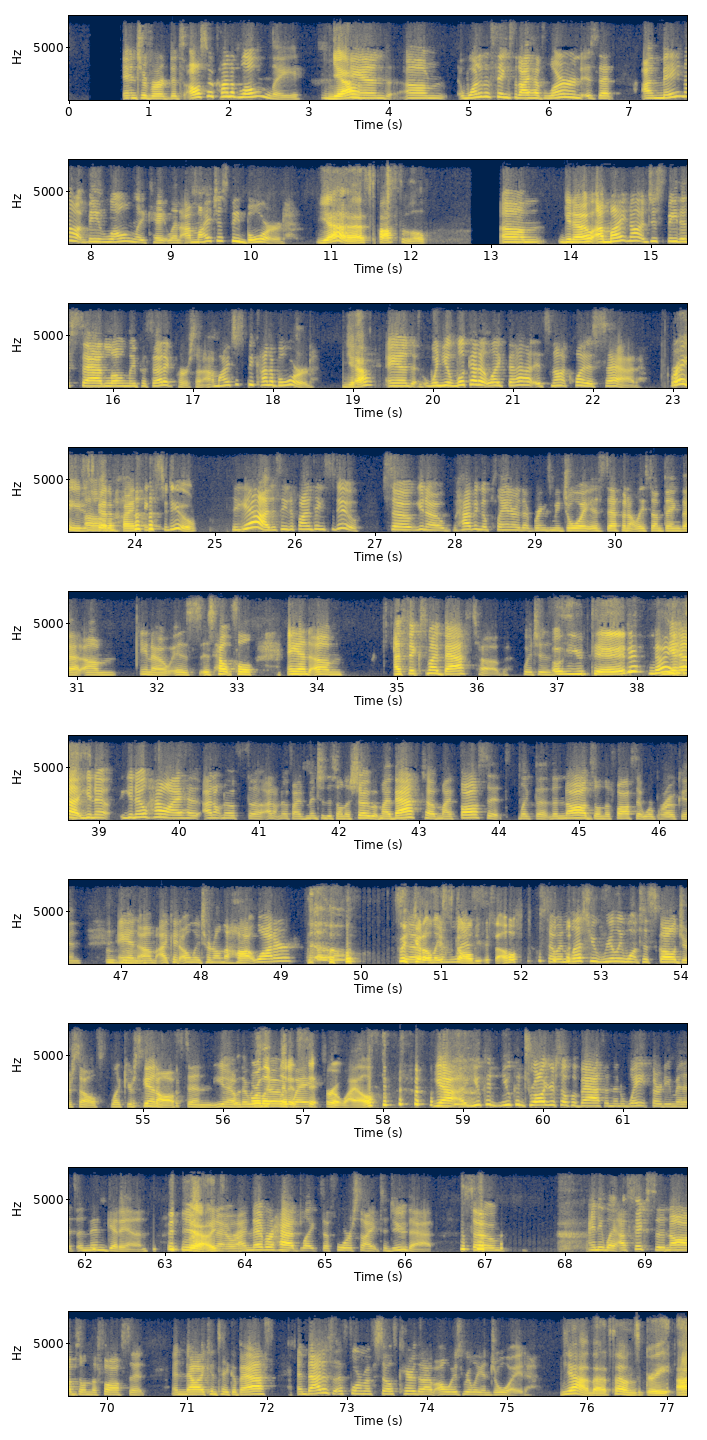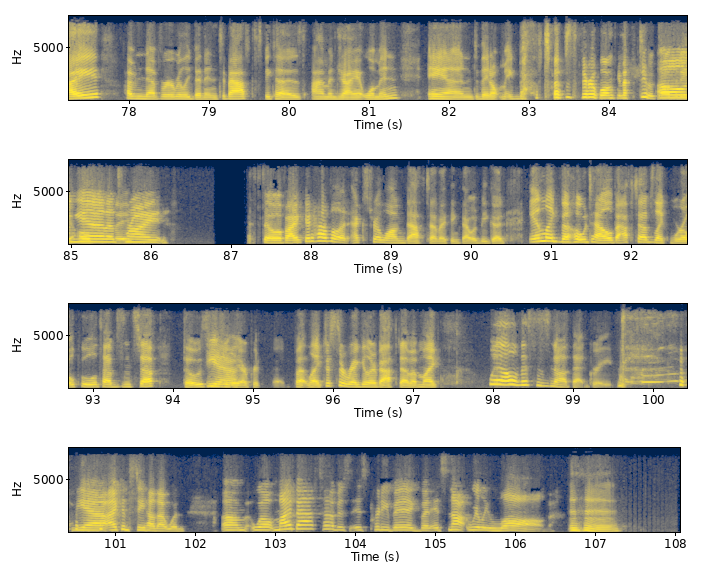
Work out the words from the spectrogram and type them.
introvert that's also kind of lonely. Yeah. And um, one of the things that I have learned is that I may not be lonely, Caitlin. I might just be bored. yeah, that's possible. Um, you know, I might not just be this sad, lonely, pathetic person. I might just be kind of bored. Yeah. And when you look at it like that, it's not quite as sad. Right. You just Um, gotta find things to do. Yeah, I just need to find things to do. So, you know, having a planner that brings me joy is definitely something that um, you know, is is helpful. And um I fixed my bathtub, which is Oh, you did? Nice. Yeah, you know, you know how I had I don't know if the I don't know if I've mentioned this on the show, but my bathtub, my faucet, like the the knobs on the faucet were broken and Mhm. um I could only turn on the hot water. so you could only scald yourself. So unless you really want to scald yourself, like your skin off, then you know there was Or like no let way. it sit for a while. Yeah, uh, you could you could draw yourself a bath and then wait 30 minutes and then get in. yeah. you know, I never had like the foresight to do that. So anyway, I fixed the knobs on the faucet and now I can take a bath. And that is a form of self care that I've always really enjoyed. Yeah, that sounds great. I have never really been into baths because I'm a giant woman and they don't make bathtubs that are long enough to Oh accommodate all yeah, that's legs. right. So if I could have an extra long bathtub, I think that would be good. And like the hotel bathtubs, like whirlpool tubs and stuff, those Yeah. usually are pretty good. But like just a regular bathtub, I'm like, well, this is not that great. Yeah, I can see how that would. Um, well, my bathtub is is pretty big, but it's not really long. mhm.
